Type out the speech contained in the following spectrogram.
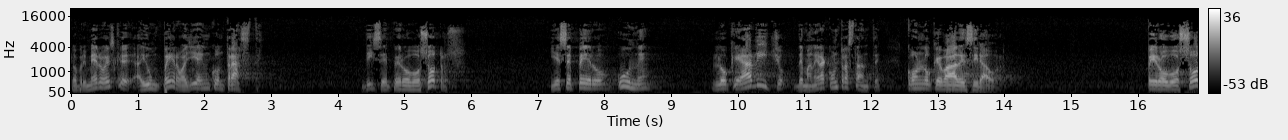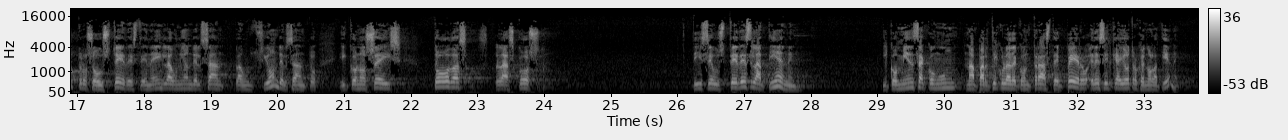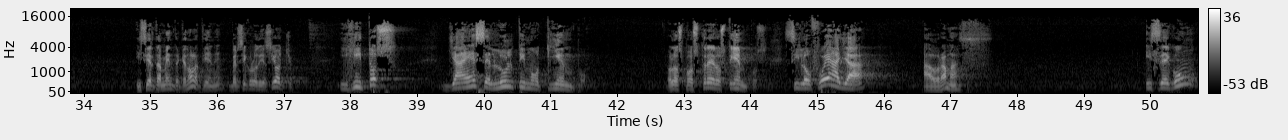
Lo primero es que hay un pero allí, hay un contraste. Dice, pero vosotros. Y ese pero une lo que ha dicho de manera contrastante con lo que va a decir ahora. Pero vosotros o ustedes tenéis la unión del la unción del santo y conocéis todas las cosas. Dice, ustedes la tienen. Y comienza con una partícula de contraste, pero es decir que hay otros que no la tienen. Y ciertamente que no la tienen. Versículo 18. Hijitos, ya es el último tiempo, o los postreros tiempos. Si lo fue allá, ahora más. Y según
